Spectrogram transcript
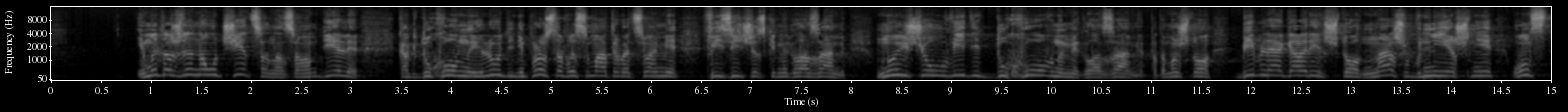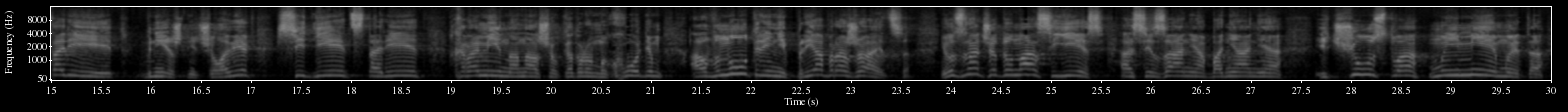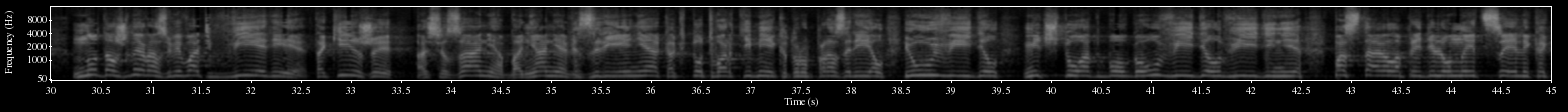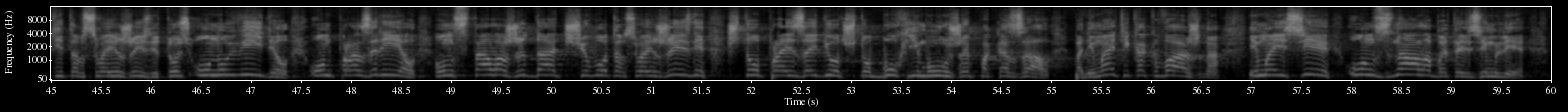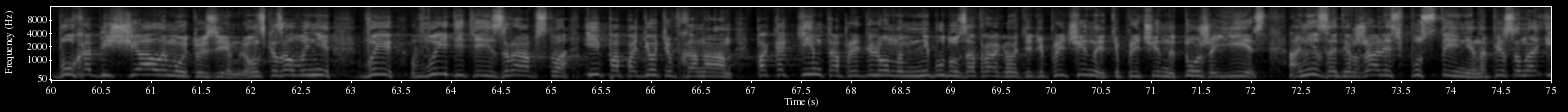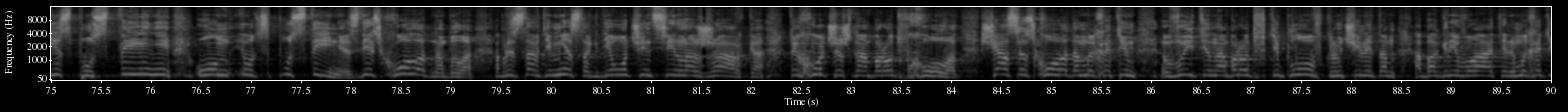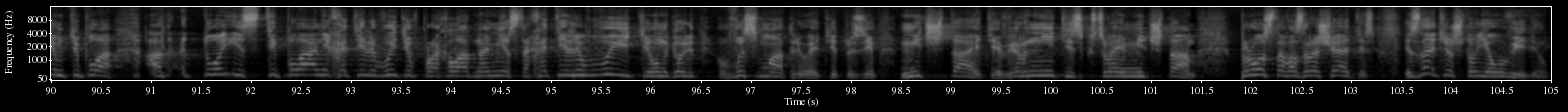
И мы должны научиться на самом деле, как духовные люди, не просто высматривать своими физическими глазами, но еще увидеть духовными глазами. Потому что Библия говорит, что наш внешний, он стареет, внешний человек, сидеет, стареет, храмина наша, в которой мы ходим, а внутренний преображается. И вот значит, у нас есть осязание, обоняние и чувства, мы имеем это, но должны развивать в вере такие же осязания, обоняния, зрения, как тот Вартимей, который прозрел и увидел мечту от Бога, увидел видение, поставил определенные цели какие-то в своей жизни. То есть он увидел, он прозрел, он стал ожидать чего-то в своей жизни, что произойдет, что Бог ему уже показал. Понимаете, как важно? И Моисей, он знал об этой земле. Бог обещал ему эту землю. Он сказал, вы, не, вы выйдете из рабства и попадете в Ханаан. По каким-то определенным, не буду затрагивать эти причины, эти причины тоже есть. Они задержались в пустыне. Написано, из пустыни он, из пустыни. Здесь холодно было, а представьте место, где очень сильно жарко. Ты хочешь, наоборот, в холод. Сейчас из холода мы хотим выйти, наоборот, в тепло, включили там обогреватель, мы хотим тепла. А то из тепла не хотели выйти в прохладное место, хотели выйти. Он говорит, высматривайте эту землю, мечтайте, вернитесь к своим мечтам, просто возвращайтесь. И знаете, что я увидел?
